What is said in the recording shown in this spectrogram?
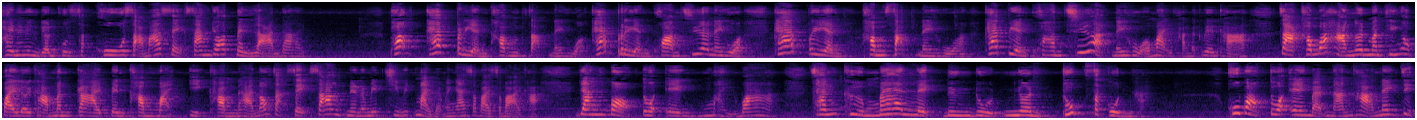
ภายในหนึ่งเดือนคุณครูสามารถเสกสร้างยอดเป็นล้านได้ เพราะแค่เปลี่ยนคำศัพท์ในหัว แค่เปลี่ยนความเชื่อในหัว แค่เปลี่ยนคำศัพท์ในหัว แค่เปลี่ยนความเชื่อในหัวใหม่ค่ะนักเรียนคะจากคำว่าหาเงินมันทิ้งออกไปเลยค่ะ มันกลายเป็นคำใหม่อีกคำนะคะนอกจากเสกสร้างเนรมิตชีวิตใหม่แบบง่ายๆสบายๆค่ะ ยังบอกตัวเองใหม่ว่า ฉันคือแม่เหล็กดึงดูดเงินทุกสกุลค่ะครูบอกตัวเองแบบนั้นค่ะ ในจิต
